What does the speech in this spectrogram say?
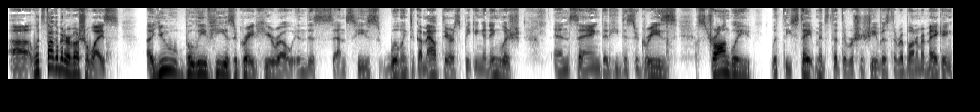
Uh, let's talk about Rav Weiss. Uh, you believe he is a great hero in this sense. He's willing to come out there speaking in English and saying that he disagrees strongly with the statements that the Rosh Hashivas, the Rabbanim are making.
